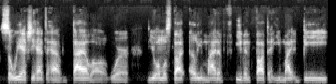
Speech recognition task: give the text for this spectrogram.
So we actually had to have dialogue where you almost thought Ellie might have even thought that he might be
